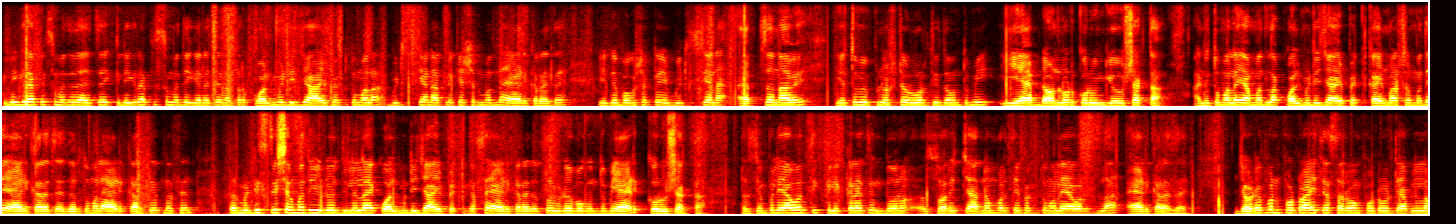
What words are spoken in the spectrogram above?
क्लिक ग्राफिक्समध्ये जायचं आहे क्लिक ग्राफिक्समध्ये गेल्याच्यानंतर क्वालिटी जे हा इफेक्ट तुम्हाला बीट स्कॅन ॲप्लिकेशनमधनं ॲड करायचं आहे इथे बघू शकता हे बीट स्कॅन ॲपचं नाव आहे. हे तुम्ही प्लेस्टोअरवरती जाऊन तुम्ही ही ॲप डाउनलोड करून घेऊ शकता. आणि तुम्हाला यामधला क्वालिटी जे इफेक्ट काइन मास्टरमध्ये ॲड करायचा आहे जर तुम्हाला ॲड करता येत नसेल तर मी डिस्क्रिप्शनमध्ये व्हिडिओ दिलेला आहे. क्वालिटी जे इफेक्ट कसा ॲड करायचा तो व्हिडिओ बघून तुम्ही ॲड करू शकता. तर सिम्पली यावरती क्लिक करायचं. दोन सॉरी चार नंबरचे इफेक्ट तुम्हाला यावरला ॲड करायचा आहे जेवढे पण फोटो आहे. त्या सर्व फोटोवरती आपल्याला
